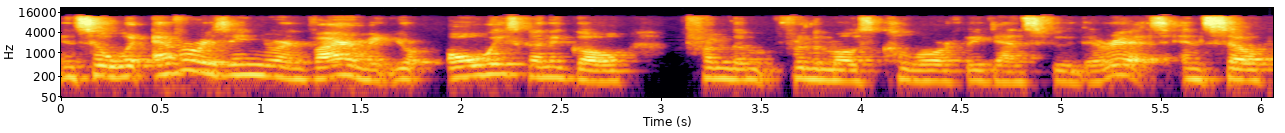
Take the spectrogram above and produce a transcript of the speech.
And so whatever is in your environment, you're always going to go from the for the most calorically dense food there is. And so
